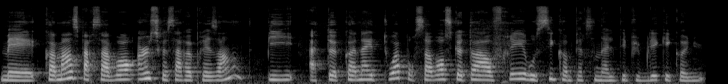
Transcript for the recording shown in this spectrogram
mais commence par savoir, un, ce que ça représente, puis à te connaître toi pour savoir ce que tu as à offrir aussi comme personnalité publique et connue.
